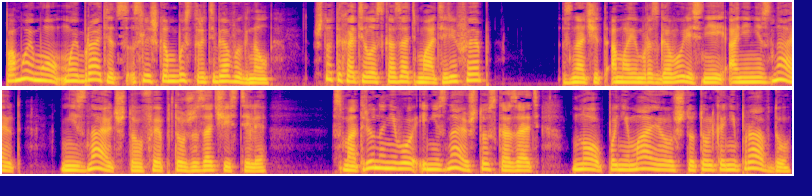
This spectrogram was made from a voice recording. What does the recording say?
«По-моему, мой братец слишком быстро тебя выгнал. Что ты хотела сказать матери, Фэб?» «Значит, о моем разговоре с ней они не знают. Не знают, что Фэб тоже зачистили». Смотрю на него и не знаю, что сказать, но понимаю, что только неправду.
